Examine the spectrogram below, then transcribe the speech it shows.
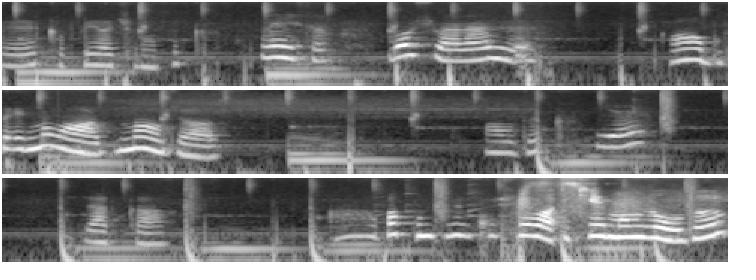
Ee, kapıyı açamadık. Neyse. Boş ver anne. Aa burada elma var. Bunu alacağız. Aldık. Ye. Bir dakika. Aa bak bunun içinde bir şey var. İki elmamız oldu.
